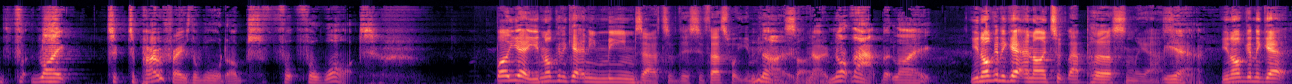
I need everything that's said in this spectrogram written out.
f- like to, to paraphrase the War Dogs, for for what? Well, yeah, you're not going to get any memes out of this if that's what you mean. No, Simon. no, not that, but like You're not going to get an I took that personally out. it. Yeah. You're not going to get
